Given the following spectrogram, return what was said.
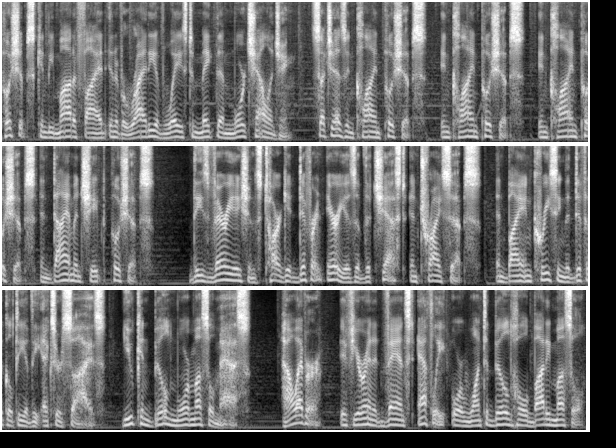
Push-ups can be modified in a variety of ways to make them more challenging, such as incline push-ups, incline push-ups, incline push-ups, and diamond-shaped push-ups. These variations target different areas of the chest and triceps, and by increasing the difficulty of the exercise, you can build more muscle mass. However, if you're an advanced athlete or want to build whole body muscle,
